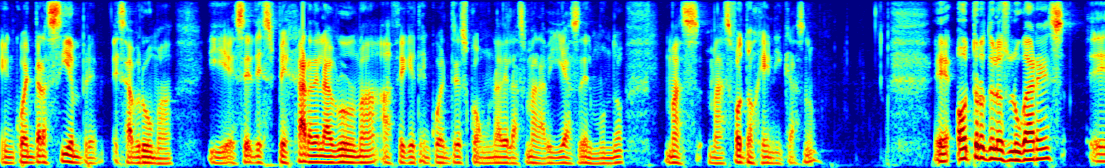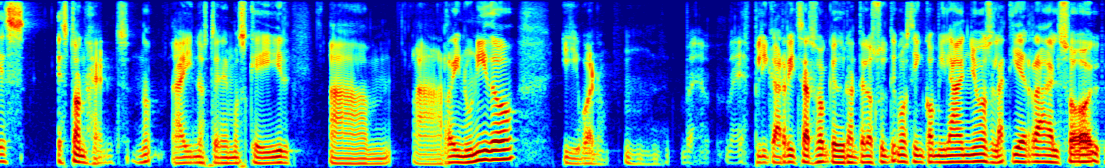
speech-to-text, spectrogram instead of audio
encuentras siempre esa bruma y ese despejar de la bruma hace que te encuentres con una de las maravillas del mundo más, más fotogénicas. ¿no? Eh, otro de los lugares es Stonehenge. ¿no? Ahí nos tenemos que ir a, a Reino Unido y bueno, mm, explica Richardson que durante los últimos 5.000 años la Tierra, el Sol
